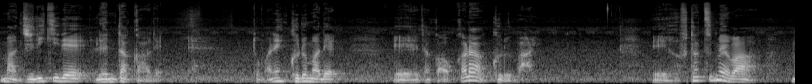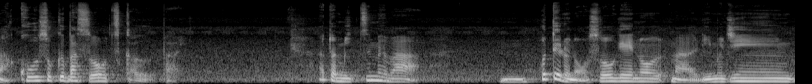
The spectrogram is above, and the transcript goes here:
まあ、自力でレンタカーでとかね車で、えー、高尾から来る場合えー、2つ目は、まあ、高速バスを使う場合あと3つ目は、うん、ホテルの送迎の、まあ、リムジン、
